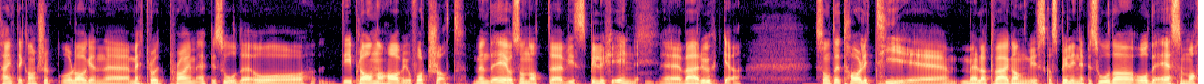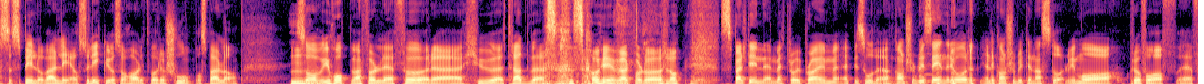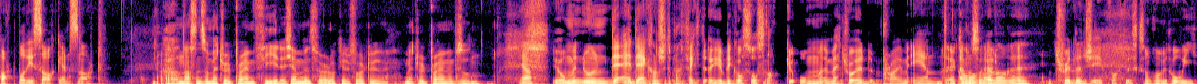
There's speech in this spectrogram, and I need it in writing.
tenkte kanskje å lage en eh, Metroid Prime-episode, og de planene har vi jo fortsatt. Men det er jo sånn at eh, vi spiller ikke inn hver uke. Sånn at det tar litt tid mellom hver gang vi skal spille inn episoder, og det er så masse spill å velge i, og så liker vi også å ha litt variasjon på spillene. Mm. Så vi håper i hvert fall eh, før 2030 eh, så skal vi i hvert fall ha spilt inn Metroid Prime-episode. Kanskje det blir senere i år, eller kanskje det blir til neste år. Vi må prøve å få eh, fart på de sakene snart. Ja, nesten som Metroid Prime 4 kommer ut før dere får til Metroid Prime-episoden. Ja. Jo, men det, er, det, er, kanskje det perfekte øyeblikk også å snakke om Metroid Prime 1. Det kan eller, eller uh, Trilogy, faktisk, som kom ut på Wii.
